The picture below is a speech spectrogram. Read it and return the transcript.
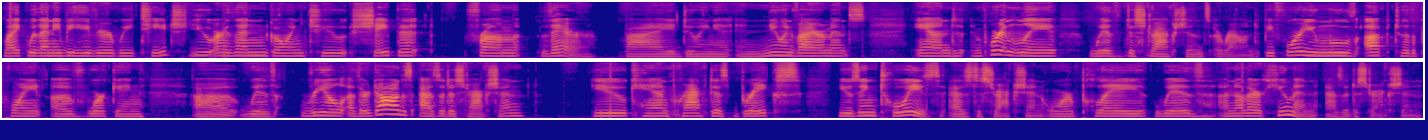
Like with any behavior we teach, you are then going to shape it from there by doing it in new environments and importantly with distractions around. Before you move up to the point of working uh, with real other dogs as a distraction you can practice breaks using toys as distraction or play with another human as a distraction.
